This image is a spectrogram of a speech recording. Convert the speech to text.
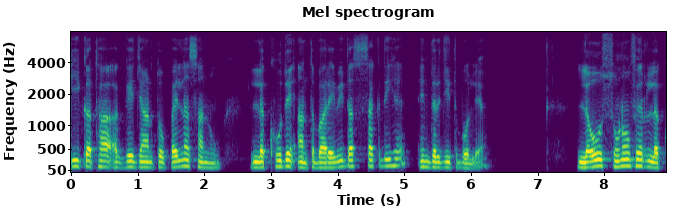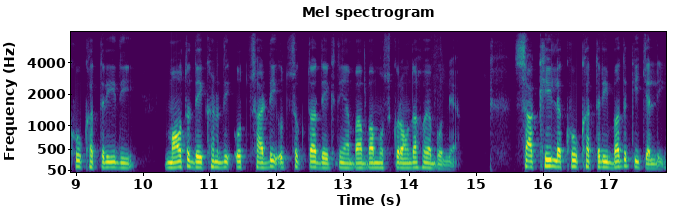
ਕੀ ਕਥਾ ਅੱਗੇ ਜਾਣ ਤੋਂ ਪਹਿਲਾਂ ਸਾਨੂੰ ਲੱਖੂ ਦੇ ਅੰਤ ਬਾਰੇ ਵੀ ਦੱਸ ਸਕਦੀ ਹੈ? ਇੰਦਰਜੀਤ ਬੋਲਿਆ, ਲਓ, ਸੁਣੋ ਫਿਰ ਲੱਖੂ ਖੱਤਰੀ ਦੀ ਮੌਤ ਦੇਖਣ ਦੀ ਉਤ, ਸਾਡੀ ਉਤਸੁਕਤਾ ਦੇਖਦਿਆਂ ਬਾਬਾ ਮੁਸਕਰਾਉਂਦਾ ਹੋਇਆ ਬੋਲਿਆ, ਸਾਖੀ ਲੱਖੂ ਖੱਤਰੀ ਵੱਧ ਕੀ ਚੱਲੀ?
